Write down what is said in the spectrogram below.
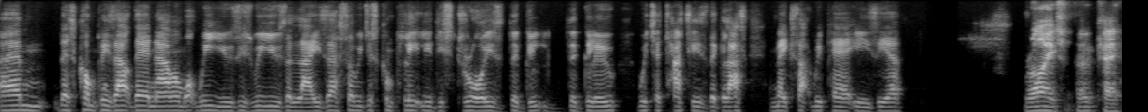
Um, there's companies out there now and what we use is we use a laser. So it just completely destroys the glue, the glue which attaches the glass makes that repair easier. Right okay.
